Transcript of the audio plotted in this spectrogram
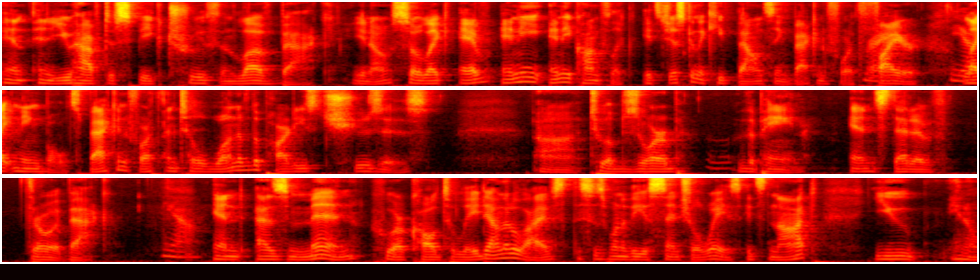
and and you have to speak truth and love back you know so like ev- any any conflict it's just going to keep bouncing back and forth Right. fire Yeah. lightning bolts back and forth until one of the parties chooses uh, to absorb the pain instead of throw it back Yeah. and as men who are called to lay down their lives, this is one of the essential ways. It's not you, you know,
